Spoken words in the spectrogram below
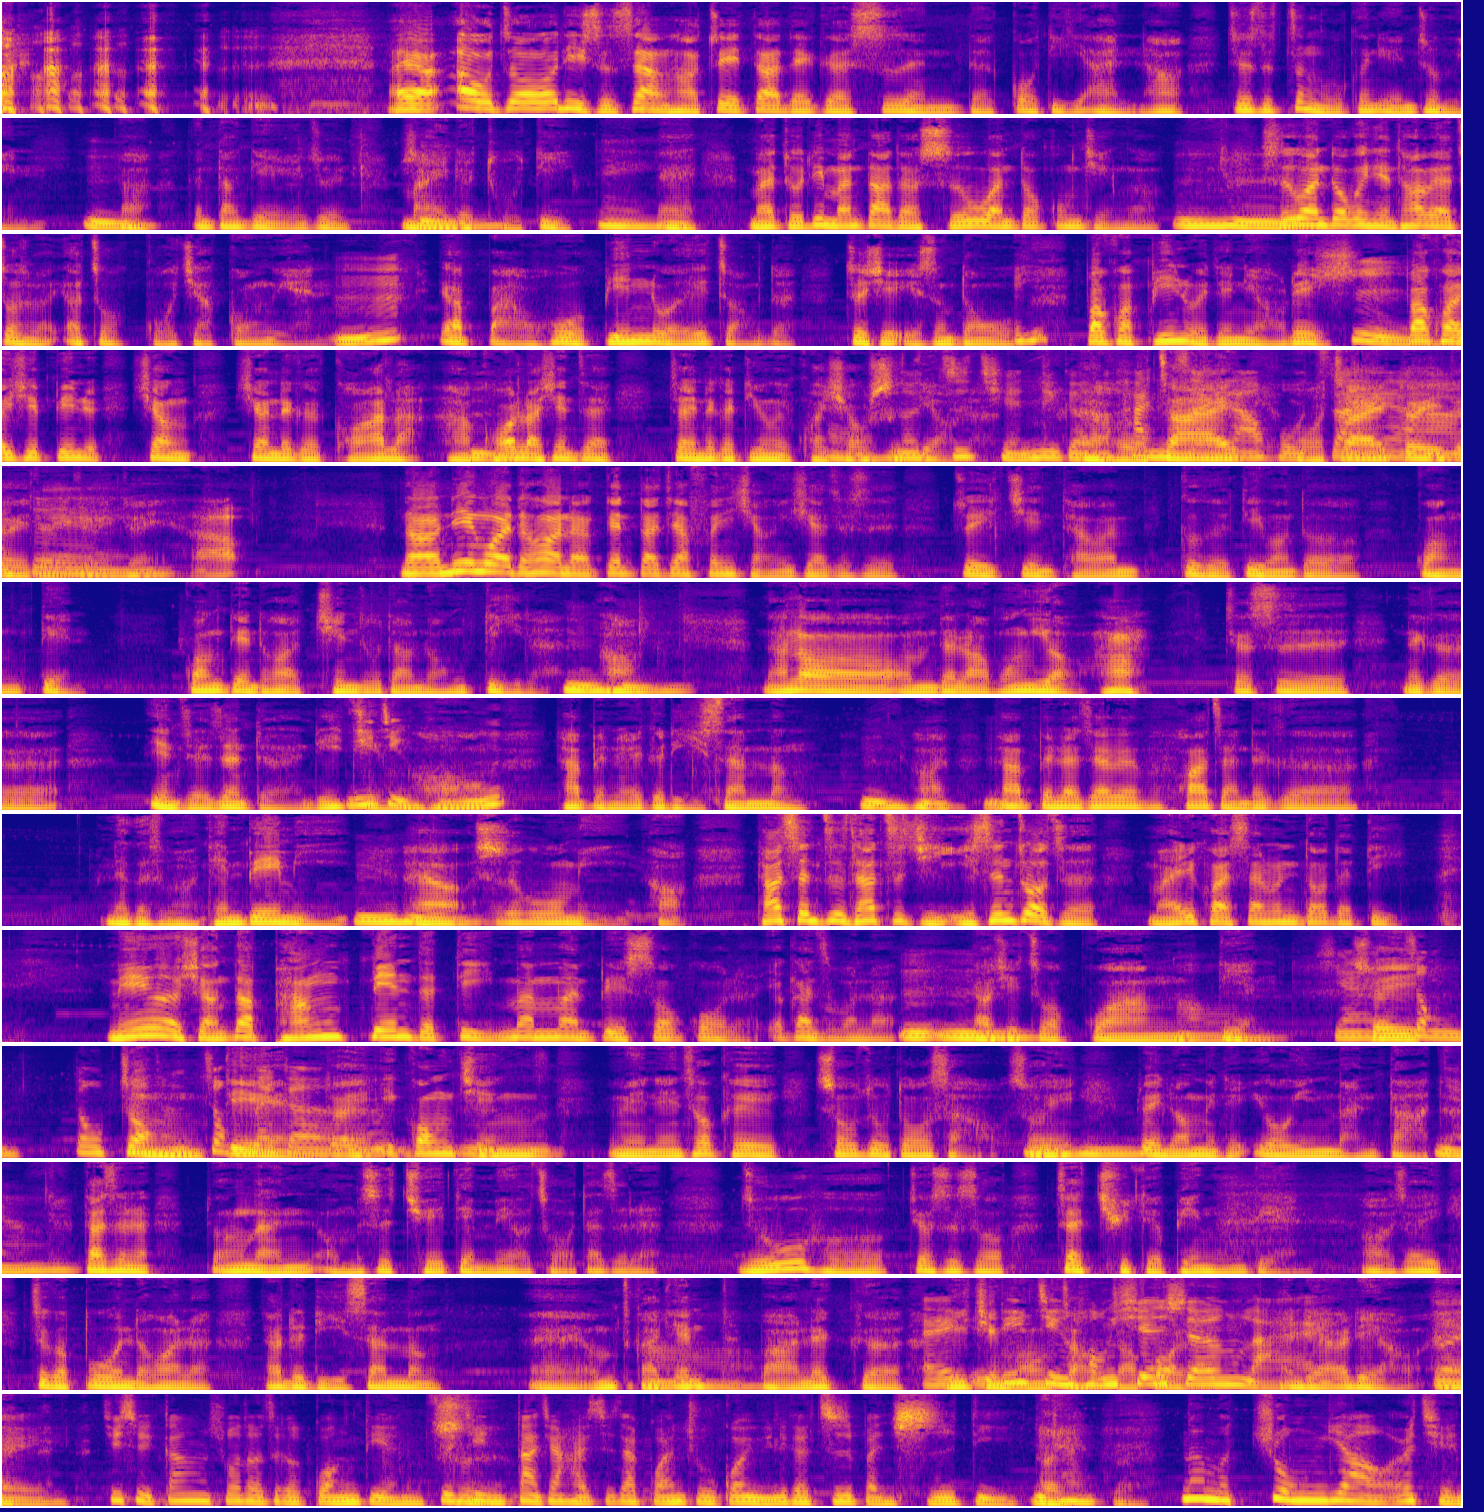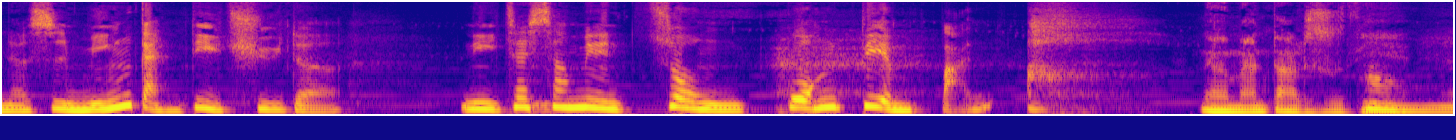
还有澳洲历史上哈最大的一个私人的过地案啊，就是政府跟原住民嗯啊，跟当地的原住民买的土地，哎，买土地蛮大的，十五万多公顷哦，嗯，十万多公顷，他们要做什么？要做国家公园，嗯，要保护濒危种的这些野生动物，包括濒危的鸟类，是，包括一些濒危，像像那个夸拉哈，夸拉现在在那个地方也快消失掉了。之前那个火灾啊，火灾，对对对对对，好。那另外的话呢，跟大家分享一下，就是最近台湾各个地方都有光电，光电的话侵入到农地了啊。然后我们的老朋友哈，就是那个燕子认的李景洪，他本来一个李三梦，嗯啊，他本来在发展那个那个什么田杯米，嗯，还有石斛米啊，他甚至他自己以身作则，买一块三分多的地。没有想到旁边的地慢慢被收过了，要干什么呢？嗯嗯，要去做光电，所以种都种电，对，一公顷每年说可以收入多少，所以对农民的诱因蛮大的。但是呢，当然我们是缺点没有错，但是呢，如何就是说在取得平衡点啊？所以这个部分的话呢，他的李三梦。哎，我们改天把那个李景洪先生来聊一聊。对，其实刚刚说的这个光电，最近大家还是在关注关于那个资本湿地。你看，那么重要，而且呢是敏感地区的，你在上面种光电板啊。那个蛮大的湿地，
